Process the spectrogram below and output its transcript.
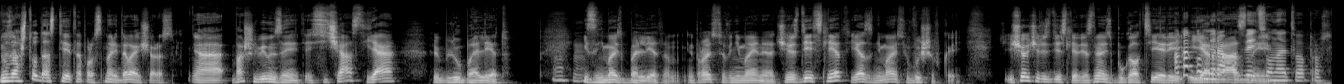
Ну, за что даст тебе этот вопрос? Смотри, давай еще раз. А, ваше любимое занятие. Сейчас я люблю балет. Мгм. и занимаюсь балетом. И направляю свое внимание. Через 10 лет я занимаюсь вышивкой. Еще через 10 лет я занимаюсь бухгалтерией. А как и бы я разный. ответил на этот вопрос?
